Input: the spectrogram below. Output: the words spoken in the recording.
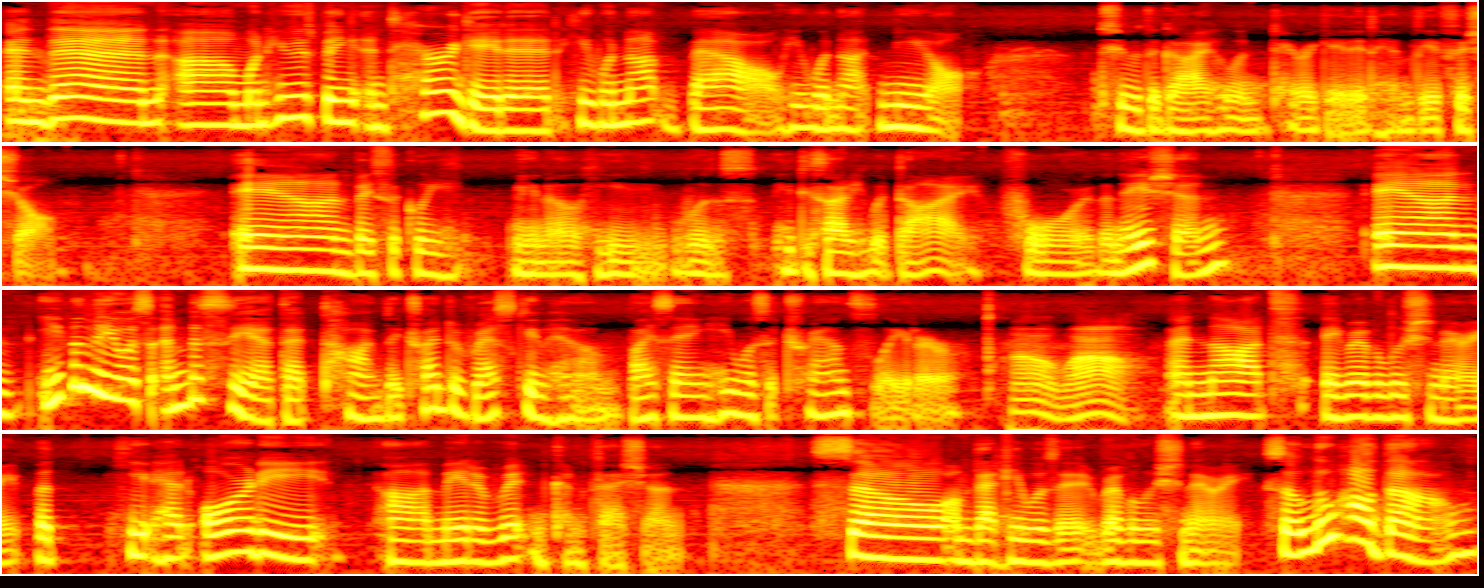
and then um, when he was being interrogated, he would not bow, he would not kneel to the guy who interrogated him, the official, and basically, you know, he was he decided he would die for the nation. And even the U.S. Embassy at that time, they tried to rescue him by saying he was a translator Oh, wow. and not a revolutionary, but he had already uh, made a written confession, so um, that he was a revolutionary. So Lu Haodong,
